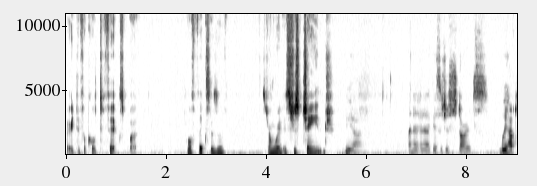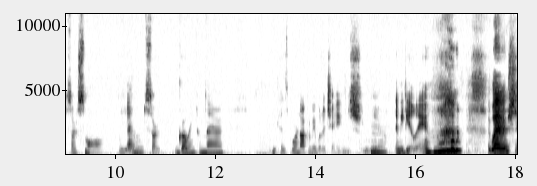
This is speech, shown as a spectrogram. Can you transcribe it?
very difficult to fix. But well, fix is a strong word. It's just change. Yeah. And, I- and I guess it just starts. We have to start small. And start growing from there because we're not going to be able to change Yeah. immediately. I wish.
